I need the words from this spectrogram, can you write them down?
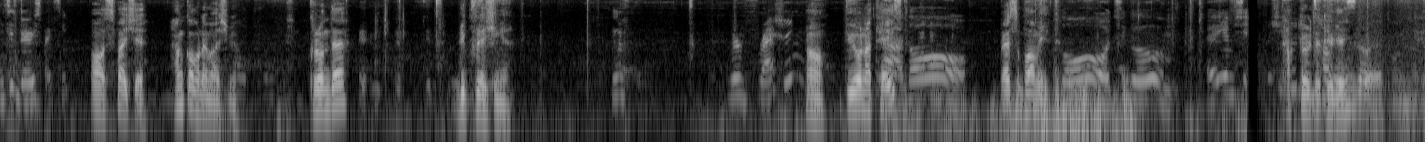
Is it very spicy? 어, 스파이시해. 한꺼번에 마시면. 그런데, 리프레싱해. Refreshing? 어, do you wanna 야, Let's vomit. 너 지금 AMC 닭들도 되게 힘들어요, 더운 날에.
